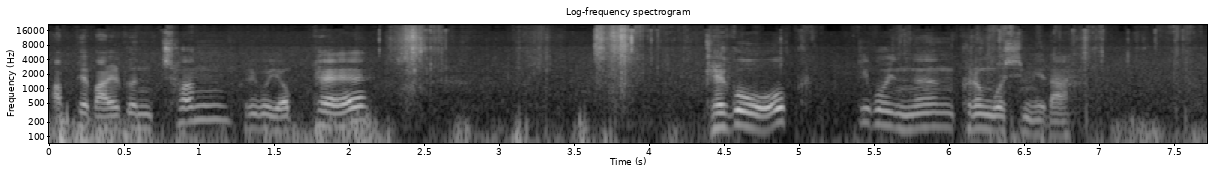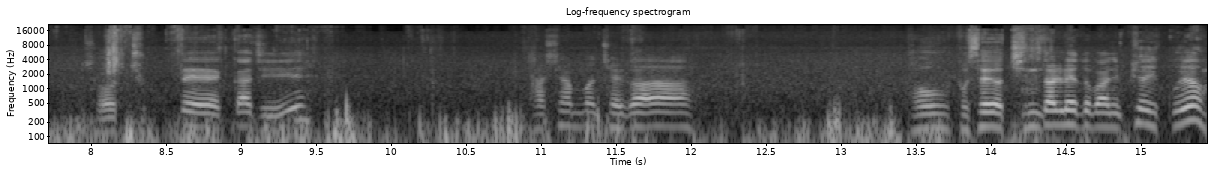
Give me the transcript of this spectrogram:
앞에 맑은 천 그리고 옆에 계곡 끼고 있는 그런 곳입니다. 저 축대까지 다시 한번 제가 어우 보세요 진달래도 많이 피어 있고요.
